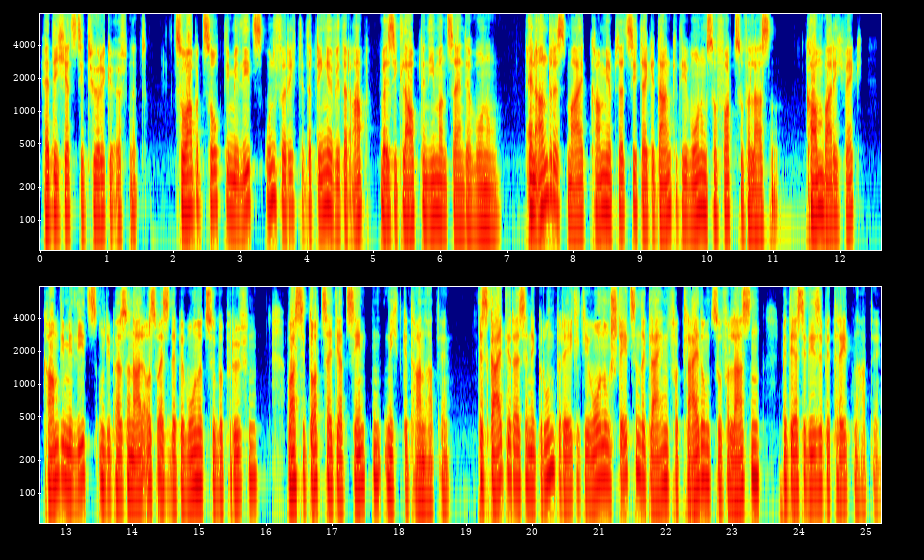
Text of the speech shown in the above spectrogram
hätte ich jetzt die Türe geöffnet. So aber zog die Miliz unverrichteter Dinge wieder ab, weil sie glaubte, niemand sei in der Wohnung. Ein anderes Mal kam mir plötzlich der Gedanke, die Wohnung sofort zu verlassen. Kaum war ich weg, kam die Miliz, um die Personalausweise der Bewohner zu überprüfen, was sie dort seit Jahrzehnten nicht getan hatte. Es galt ihr als eine Grundregel, die Wohnung stets in der gleichen Verkleidung zu verlassen, mit der sie diese betreten hatte.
